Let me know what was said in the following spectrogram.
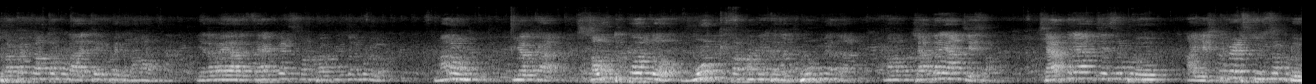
ప్రపంచంతో కూడా ఆశ్చర్యపోయింది మనం. ఇరవై ఆరు శాటిలైట్స్ మనం పంపించినప్పుడు మనం ఈ యొక్క సౌత్ పోల్లో మూన్కి సంబంధించిన భూమి మీద మనం చంద్రయాన్ చేసాం చంద్రయాన్ చేసినప్పుడు ఆ ఎస్టిమేట్స్ చూసినప్పుడు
